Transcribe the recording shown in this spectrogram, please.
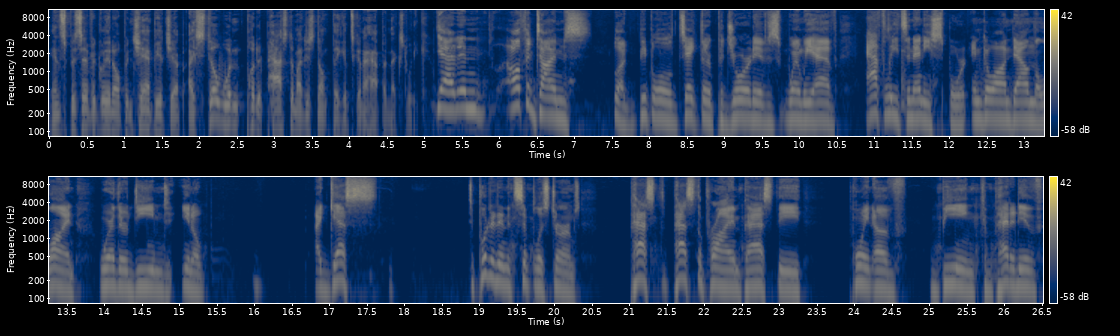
and specifically an Open Championship. I still wouldn't put it past him. I just don't think it's going to happen next week. Yeah, and oftentimes, look, people take their pejoratives when we have athletes in any sport and go on down the line where they're deemed, you know, I guess to put it in its simplest terms, past past the prime, past the point of being competitive,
